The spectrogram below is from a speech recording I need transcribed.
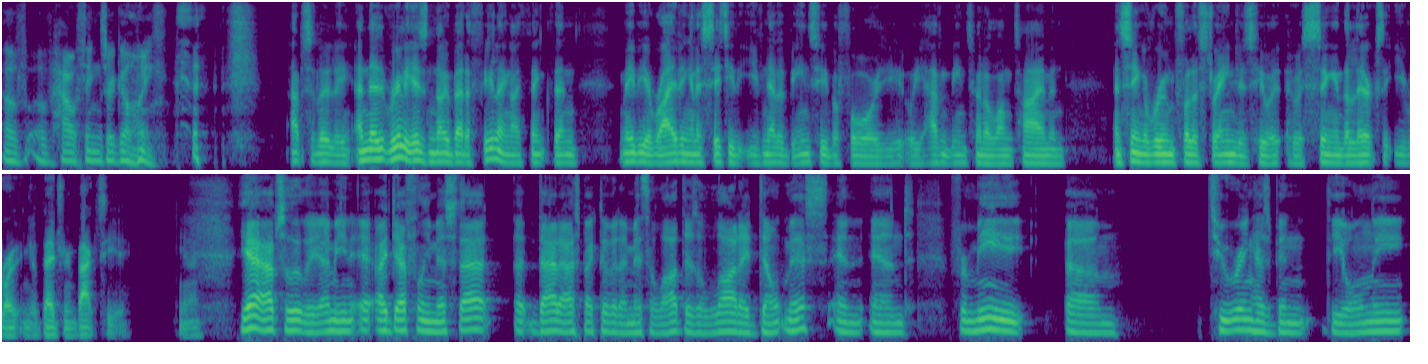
of of how things are going. Absolutely, and there really is no better feeling I think than maybe arriving in a city that you've never been to before, or you, or you haven't been to in a long time, and and seeing a room full of strangers who are who are singing the lyrics that you wrote in your bedroom back to you you know? Yeah, absolutely. I mean, I definitely miss that. Uh, that aspect of it, I miss a lot. There's a lot I don't miss, and and for me, um, touring has been the only,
